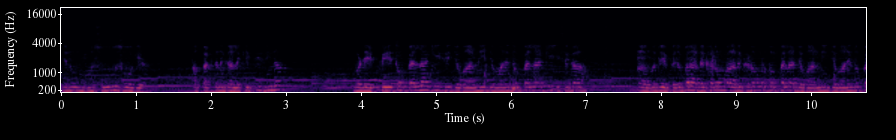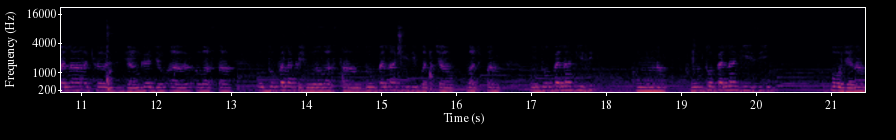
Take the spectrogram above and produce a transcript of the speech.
ਜਿਹਨੂੰ ਮਹਿਸੂਸ ਹੋ ਗਿਆ। ਆਪਾਂ ਇੱਕ ਦਿਨ ਗੱਲ ਕੀਤੀ ਸੀ ਨਾ, ਵਡੇਪੇ ਤੋਂ ਪਹਿਲਾਂ ਕੀ ਸੀ, ਜਵਾਨੀ ਜਵਾਨੀ ਤੋਂ ਪਹਿਲਾਂ ਕੀ ਸੀਗਾ? ਅਹ ਵਡੇਪੇ ਤੋਂ ਪਹਿਲਾਂ ਖੜੋ, ਮਰਾਦ ਖੜੋ ਤੋਂ ਪਹਿਲਾਂ ਜਵਾਨੀ ਜਵਾਨੀ ਤੋਂ ਪਹਿਲਾਂ ਇੱਕ ਜੰਗ, ਜ- ਅਵਸਥਾ, ਉਦੋਂ ਪਹਿਲਾਂ ਕਿਸ਼ੋਰ ਅਵਸਥਾ, ਉਦੋਂ ਪਹਿਲਾਂ ਕੀ ਸੀ ਬੱਚਾ, ਬਚਪਨ, ਉਦੋਂ ਪਹਿਲਾਂ ਕੀ ਸੀ? ਖੂਨ ਖੂਨ ਤੋਂ ਪਹਿਲਾਂ ਕੀ ਸੀ? ਭੋਜਨ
